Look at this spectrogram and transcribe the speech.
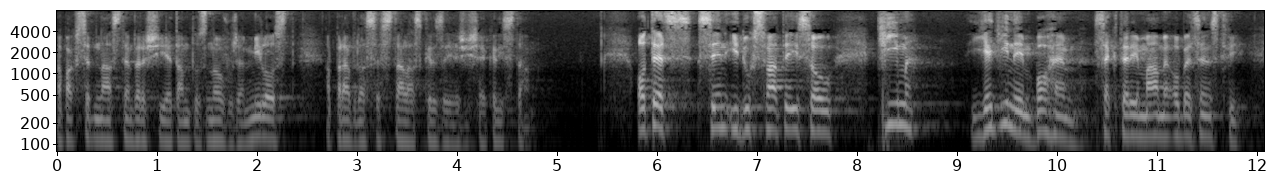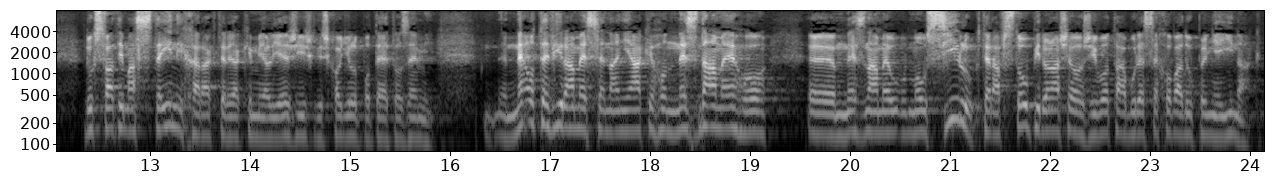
A pak v 17. verši je tam to znovu, že milost a pravda se stala skrze Ježíše Krista. Otec, syn i duch svatý jsou tím jediným Bohem, se kterým máme obecenství. Duch svatý má stejný charakter, jaký měl Ježíš, když chodil po této zemi. Neotevíráme se na nějakého neznámého neznámou sílu, která vstoupí do našeho života a bude se chovat úplně jinak.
